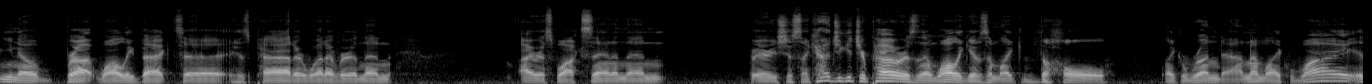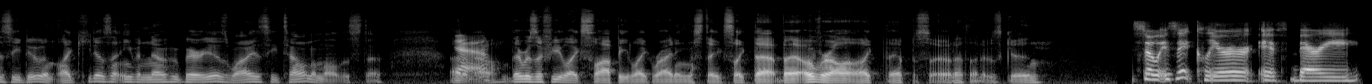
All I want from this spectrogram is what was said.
you know brought Wally back to his pad or whatever, and then Iris walks in, and then Barry's just like, "How'd you get your powers?" And then Wally gives him like the whole like rundown. And I'm like, why is he doing like he doesn't even know who Barry is? Why is he telling him all this stuff? I Yeah. don't know. There was a few like sloppy like writing mistakes like that, but overall I liked the episode. I thought it was good. So is it clear if Barry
